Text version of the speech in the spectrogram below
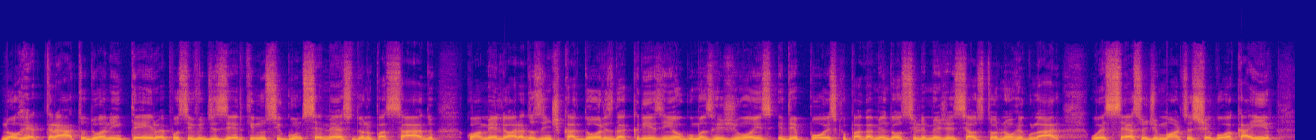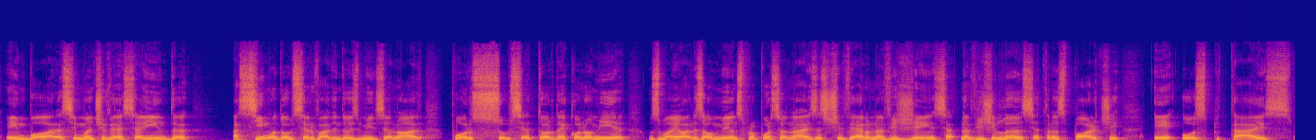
No retrato do ano inteiro, é possível dizer que no segundo semestre do ano passado, com a melhora dos indicadores da crise em algumas regiões e depois que o pagamento do auxílio emergencial se tornou regular, o excesso de mortes chegou a cair, embora se mantivesse ainda acima do observado em 2019 por subsetor da economia. Os maiores aumentos proporcionais estiveram na, vigência, na vigilância, transporte e hospitais.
